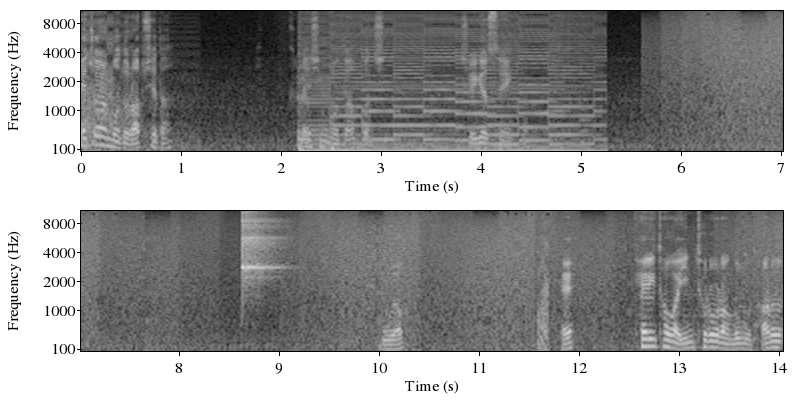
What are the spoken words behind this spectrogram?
캐주얼 모드로 합시다. 클래식 모드 한 번씩 즐겼으니까. 뭐야? 에? 캐릭터가 intro랑 너무 다르...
